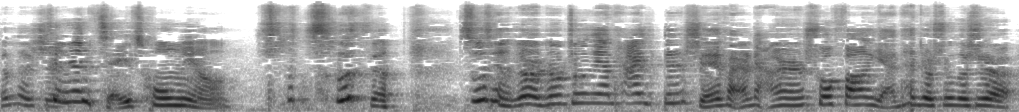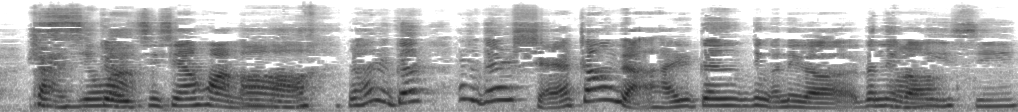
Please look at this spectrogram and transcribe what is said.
真的是，天真贼聪明。苏醒，苏醒就是中中间他跟谁，反正两个人说方言，他就说的是陕西话，对，西安话嘛。啊，对，他是跟他是跟谁啊？张远还是跟那个那个跟那个王立新？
